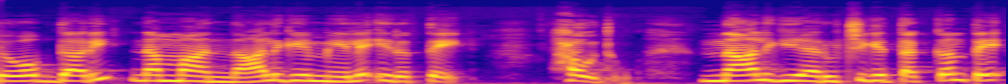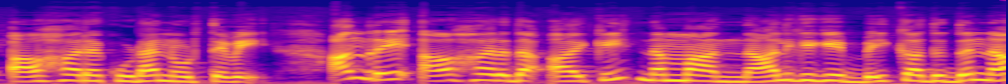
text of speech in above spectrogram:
ಜವಾಬ್ದಾರಿ ನಮ್ಮ ನಾಲಿಗೆ ಮೇಲೆ ಇರುತ್ತೆ. ಹೌದು, ನಾಲಿಗೆಯ ರುಚಿಗೆ ತಕ್ಕಂತೆ ಆಹಾರ ಕೂಡ ನೋಡ್ತೇವೆ. ಅಂದರೆ ಆಹಾರದ ಆಯ್ಕೆ ನಮ್ಮ ನಾಲಿಗೆಗೆ ಬೇಕಾದದ್ದನ್ನು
